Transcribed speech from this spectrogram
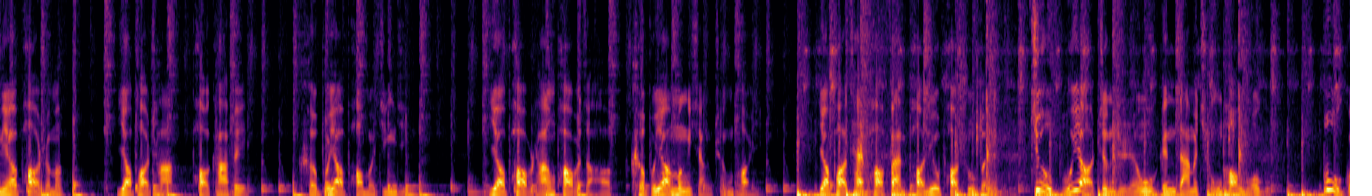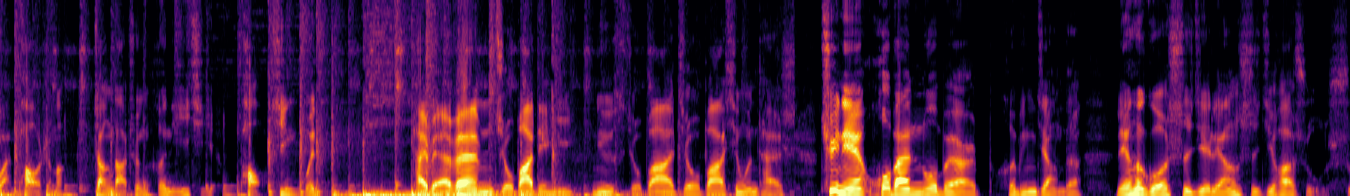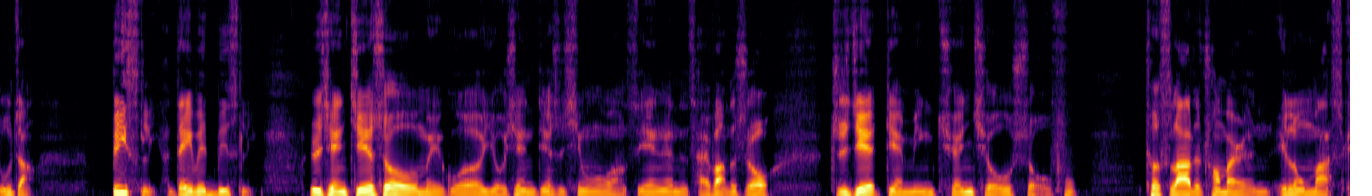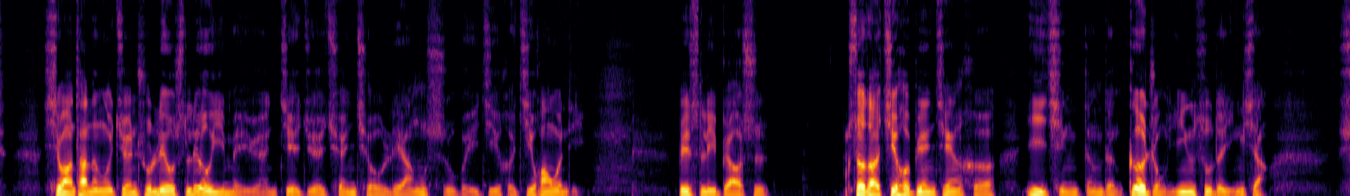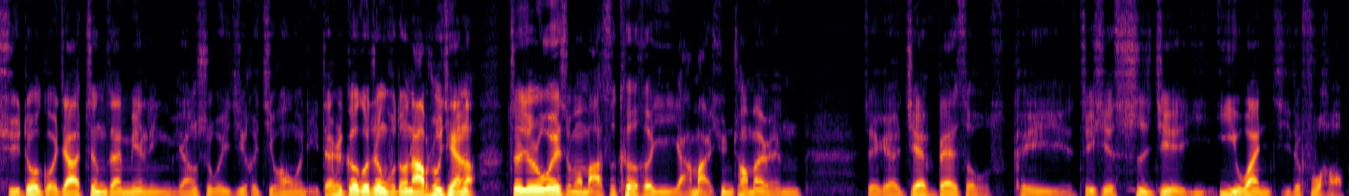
你要泡什么？要泡茶、泡咖啡，可不要泡沫经济；要泡泡糖、泡泡澡，可不要梦想成泡影；要泡菜、泡饭、泡妞、泡书本，就不要政治人物跟咱们穷泡蘑菇。不管泡什么，张大春和你一起泡新闻。台北 FM 九八点一 News 九八九八新闻台，去年获颁诺贝尔和平奖的联合国世界粮食计划署署长 Beasley David Beasley 日前接受美国有线电视新闻网 CNN 的采访的时候，直接点名全球首富特斯拉的创办人 Elon Musk，希望他能够捐出六十六亿美元，解决全球粮食危机和饥荒问题。Beasley 表示，受到气候变迁和疫情等等各种因素的影响，许多国家正在面临粮食危机和饥荒问题，但是各国政府都拿不出钱了。这就是为什么马斯克和以亚马逊创办人这个 Jeff Bezos 可以这些世界亿亿万级的富豪，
